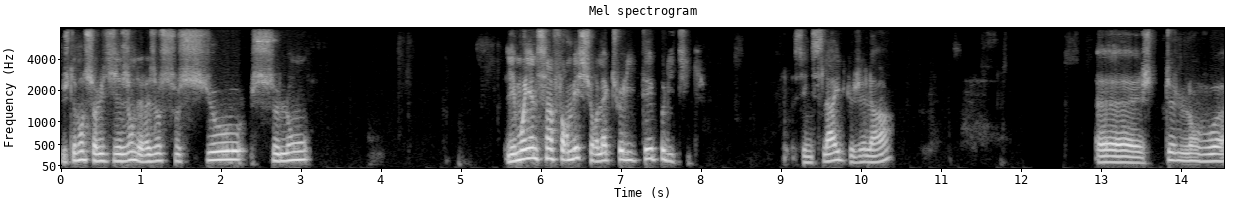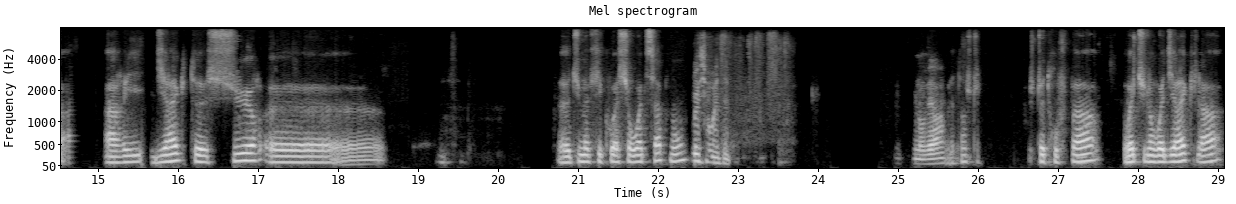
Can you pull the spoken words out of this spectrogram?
Justement sur l'utilisation des réseaux sociaux selon les moyens de s'informer sur l'actualité politique. C'est une slide que j'ai là. Euh, je te l'envoie, Harry, direct sur... Euh, euh, tu m'as fait quoi? Sur WhatsApp, non? Oui, sur WhatsApp. On verra. Attends, je te, te trouve pas. Ouais, tu l'envoies direct là.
